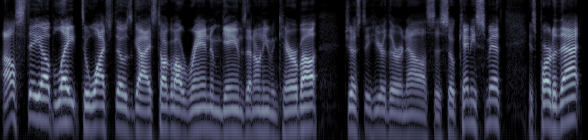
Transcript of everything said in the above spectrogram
I'll stay up late to watch those guys talk about random games I don't even care about just to hear their analysis. So Kenny Smith is part of that.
